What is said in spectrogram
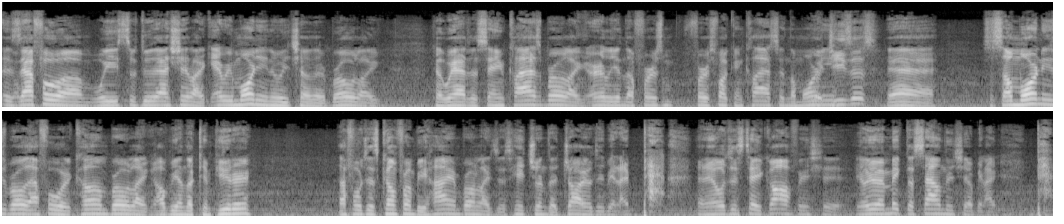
is, is that for um, we used to do that shit like every morning to each other, bro. Like, cause we had the same class, bro. Like early in the first first fucking class in the morning. With Jesus, Yeah. So some mornings, bro, that fool would come, bro. Like I'll be on the computer. That fool just come from behind, bro, and like just hit you in the jaw. He'll just be like, "Pah," and he'll just take off and shit. He'll even make the sound and shit. He'll be like, "Pah,"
